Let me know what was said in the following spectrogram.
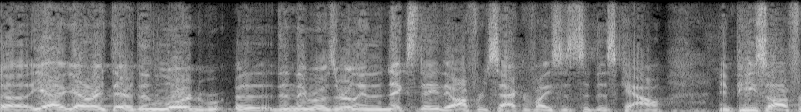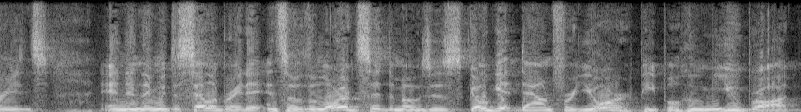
Uh, yeah, yeah, right there. Then the Lord, uh, then they rose early, and the next day they offered sacrifices to this cow and peace offerings, and then they went to celebrate it. And so the Lord said to Moses, "Go get down for your people, whom you brought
